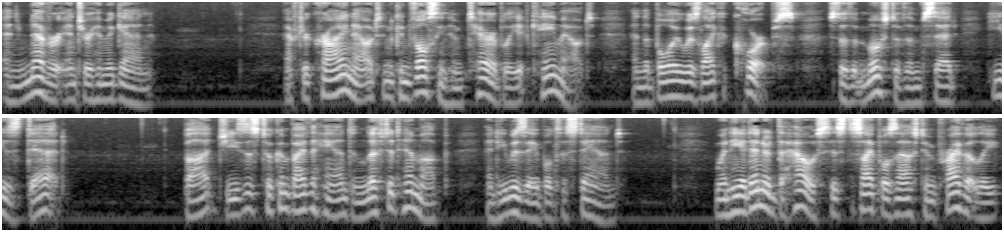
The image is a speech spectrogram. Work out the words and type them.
and never enter him again. After crying out and convulsing him terribly, it came out, and the boy was like a corpse, so that most of them said, He is dead. But Jesus took him by the hand and lifted him up, and he was able to stand. When he had entered the house, his disciples asked him privately,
